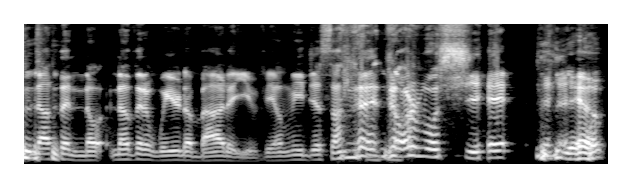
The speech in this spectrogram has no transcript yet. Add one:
nothing, no, nothing weird about it. You feel me? Just on that normal shit. yep.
